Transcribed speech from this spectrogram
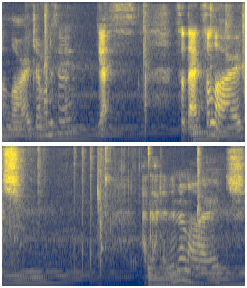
a large I want to say? Yes. So that's a large. I got it in a large.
